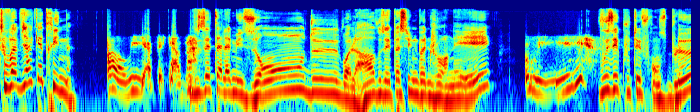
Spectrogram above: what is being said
Tout va bien Catherine? Ah oui, impeccable. Vous êtes à la maison, de voilà, vous avez passé une bonne journée. Oui, Vous écoutez France Bleu.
